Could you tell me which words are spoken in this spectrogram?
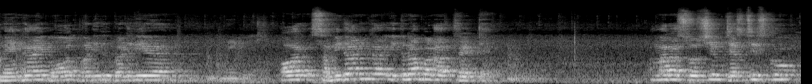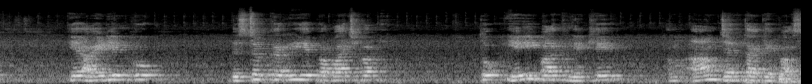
महँगाई बहुत बढ़ी बढ़ गया है और संविधान का इतना बड़ा थ्रेट है। हमारा सोशल जस्टिस को ये आइडियल को डिस्टर्ब कर रही है भाजपा तो यही बात लेके हम आम जनता के पास।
